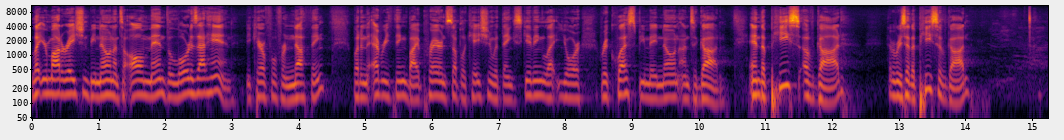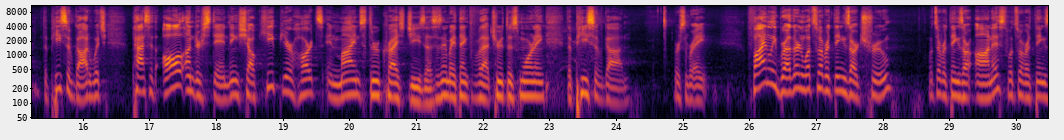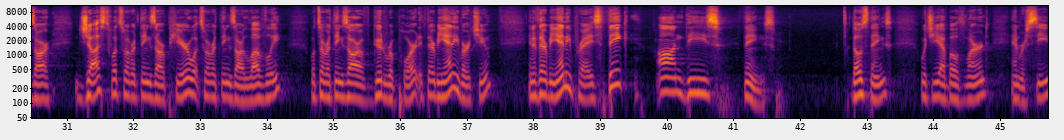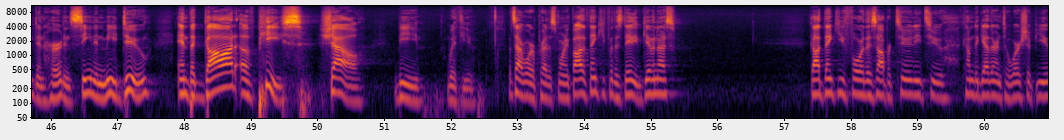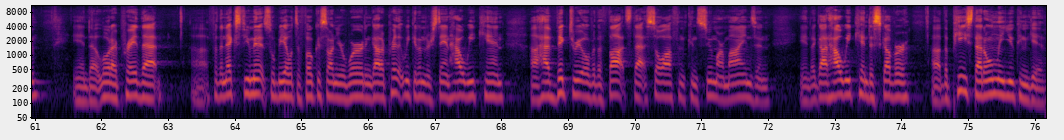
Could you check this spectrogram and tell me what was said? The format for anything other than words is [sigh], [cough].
Let your moderation be known unto all men. The Lord is at hand. Be careful for nothing, but in everything by prayer and supplication with thanksgiving, let your requests be made known unto God. And the peace of God, everybody say the peace of God, the peace of God, which passeth all understanding, shall keep your hearts and minds through Christ Jesus. Is anybody thankful for that truth this morning? The peace of God. Verse number eight. Finally, brethren, whatsoever things are true, whatsoever things are honest, whatsoever things are just, whatsoever things are pure, whatsoever things are lovely, whatsoever things are of good report, if there be any virtue, and if there be any praise, think on these things. Those things which ye have both learned and received and heard and seen in me, do, and the God of peace shall be with you. Let's have a word of prayer this morning. Father, thank you for this day that you've given us. God, thank you for this opportunity to come together and to worship you. And uh, Lord, I pray that uh, for the next few minutes we'll be able to focus on your word. And God, I pray that we can understand how we can uh, have victory over the thoughts that so often consume our minds. And, and uh, God, how we can discover uh, the peace that only you can give.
